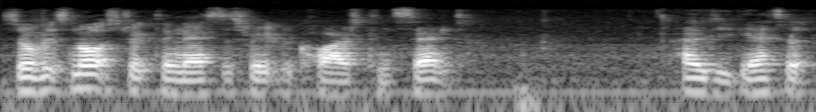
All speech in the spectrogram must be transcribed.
So if it's not strictly necessary, it requires consent. How do you get it?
